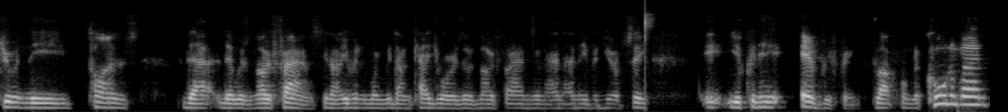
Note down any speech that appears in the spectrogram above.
during the times that there was no fans. You know, even when we done Cage Warriors, there was no fans, and, and, and even UFC, it, you could hear everything, like from the cornerman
